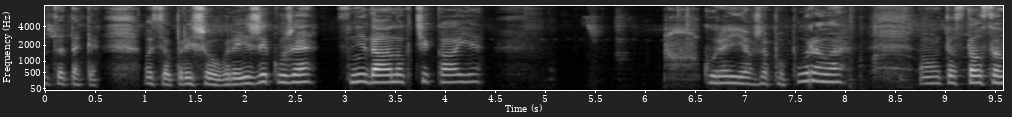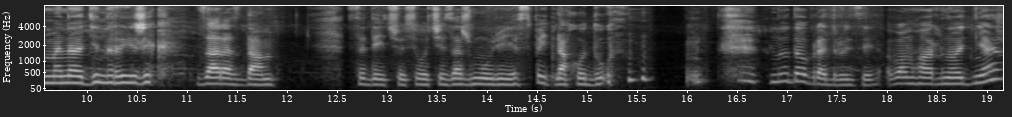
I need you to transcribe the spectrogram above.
оце таке. Ось прийшов рижик уже, сніданок чекає. Курей я вже попорала. От остався в мене один рижик. Зараз дам. Сидить щось, очі зажмурює, спить на ходу. Ну, добре, друзі. Вам гарного дня.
